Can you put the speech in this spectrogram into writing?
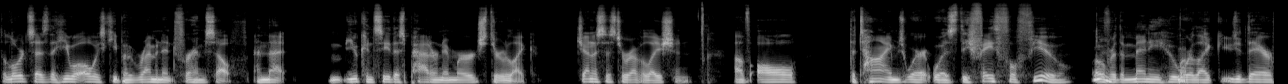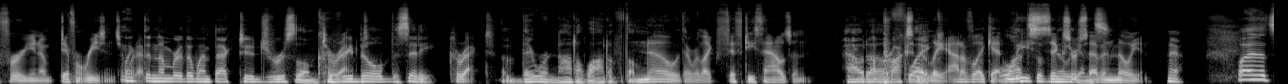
the Lord says that He will always keep a remnant for Himself, and that you can see this pattern emerge through like Genesis to Revelation of all the times where it was the faithful few. Over the many who were like there for you know different reasons or like whatever. the number that went back to Jerusalem to rebuild the city. Correct. There were not a lot of them No, there were like fifty thousand out of approximately like- out of like at least six millions. or seven million. yeah well, that's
